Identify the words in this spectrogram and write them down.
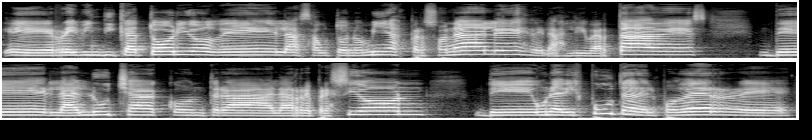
eh, reivindicatorio de las autonomías personales, de las libertades, de la lucha contra la represión, de una disputa del poder eh,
